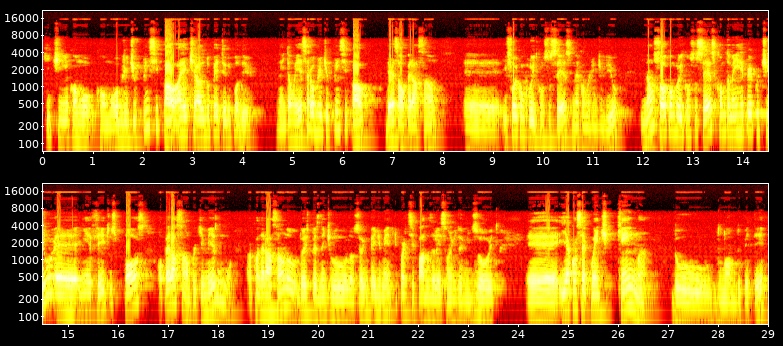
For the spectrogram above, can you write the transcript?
que tinha como, como objetivo principal a retirada do PT do poder. Né? Então esse era o objetivo principal dessa operação é, e foi concluído com sucesso, né, como a gente viu. Não só concluído com sucesso, como também repercutiu é, em efeitos pós-operação, porque mesmo a condenação do, do ex-presidente Lula, o seu impedimento de participar das eleições de 2018 é, e a consequente queima do, do nome do PT,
